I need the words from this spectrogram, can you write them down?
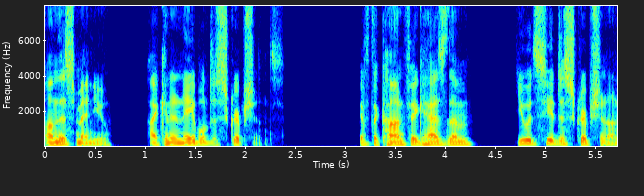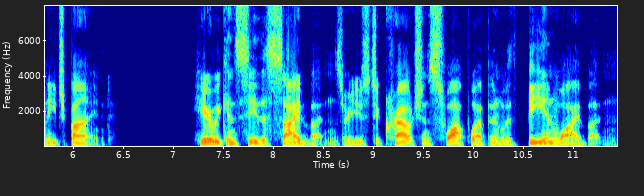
On this menu, I can enable descriptions. If the config has them, you would see a description on each bind. Here we can see the side buttons are used to crouch and swap weapon with B and Y button.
